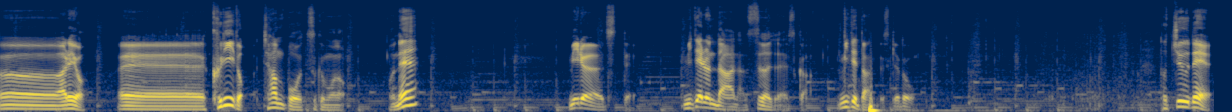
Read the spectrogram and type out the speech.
うーん、あれよ、えー、クリード、チャンポをつくものをね、見るっつって、見てるんだなんつってたじゃないですか。見てたんですけど、途中で、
